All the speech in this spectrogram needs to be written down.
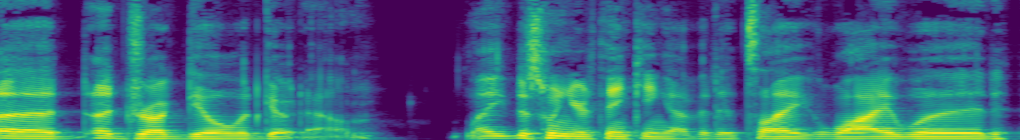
a a drug deal would go down. Like just when you're thinking of it, it's like why would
